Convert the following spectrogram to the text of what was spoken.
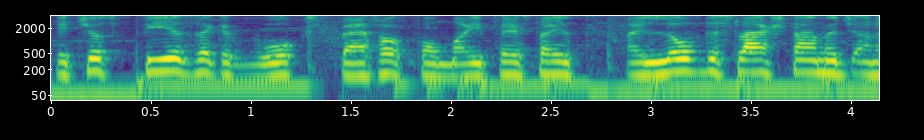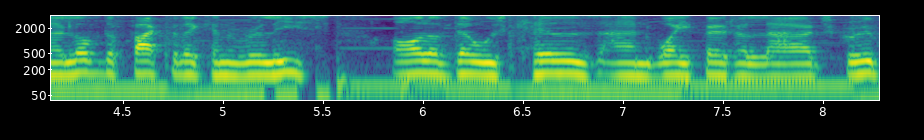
It just feels like it works better for my playstyle. I love the slash damage and I love the fact that I can release all of those kills and wipe out a large group.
